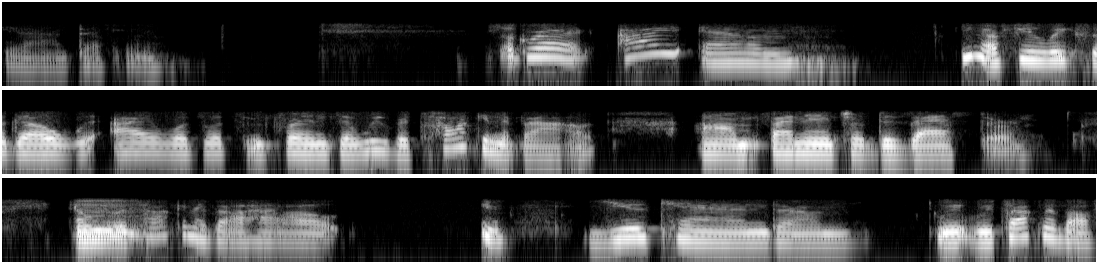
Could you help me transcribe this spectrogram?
Yeah, definitely. So Greg, I am you know a few weeks ago I was with some friends and we were talking about um financial disaster. And mm. we were mm. talking about how you can um we, we're talking about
